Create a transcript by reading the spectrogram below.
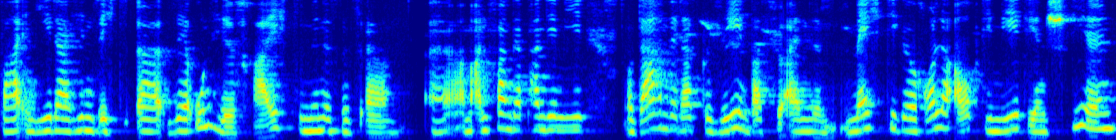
war in jeder Hinsicht äh, sehr unhilfreich, zumindest äh, äh, am Anfang der Pandemie. Und da haben wir das gesehen, was für eine mächtige Rolle auch die Medien spielen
